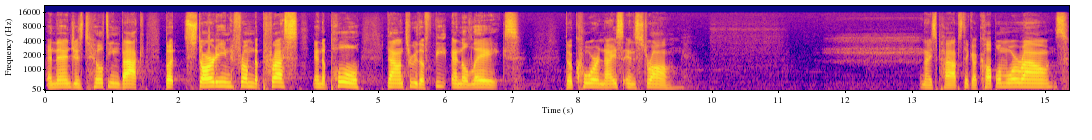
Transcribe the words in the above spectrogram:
and then just tilting back but starting from the press and the pull down through the feet and the legs, the core nice and strong. Nice paps. Take a couple more rounds.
